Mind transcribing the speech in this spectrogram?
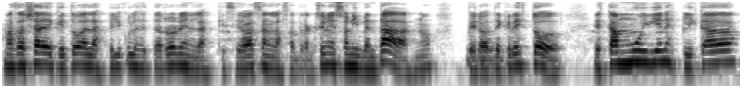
más allá de que todas las películas de terror en las que se basan las atracciones son inventadas, ¿no? Pero te crees todo. Está muy bien explicada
